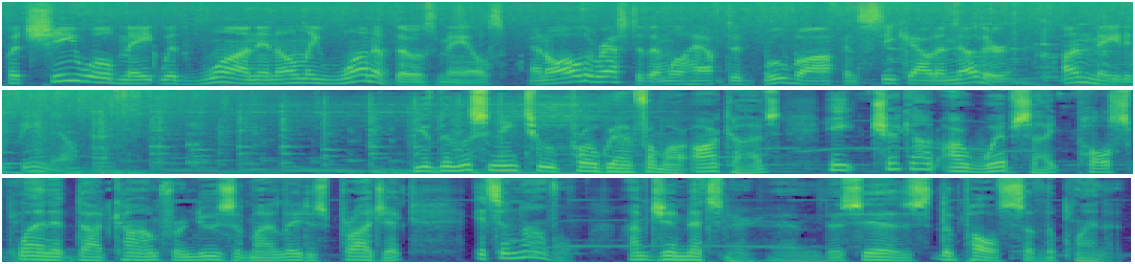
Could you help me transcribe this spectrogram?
but she will mate with one and only one of those males, and all the rest of them will have to move off and seek out another unmated female. You've been listening to a program from our archives. Hey, check out our website, pulseplanet.com, for news of my latest project. It's a novel. I'm Jim Metzner, and this is The Pulse of the Planet.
